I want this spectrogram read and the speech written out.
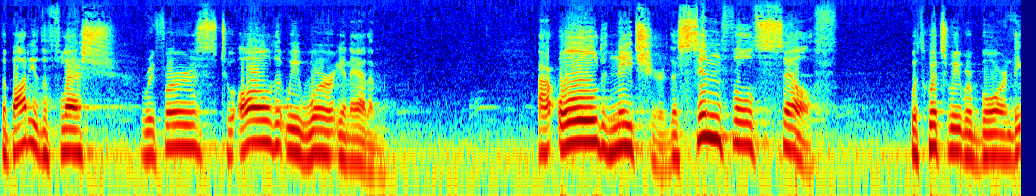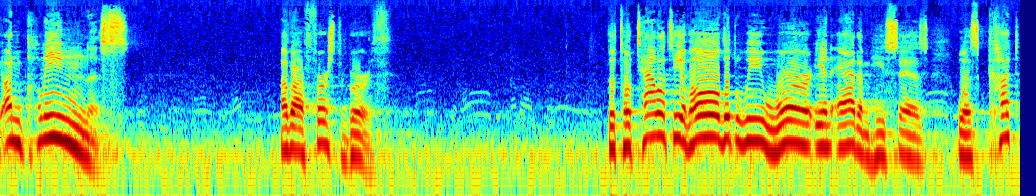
The body of the flesh refers to all that we were in Adam our old nature, the sinful self with which we were born, the uncleanness of our first birth, the totality of all that we were in Adam, he says, was cut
